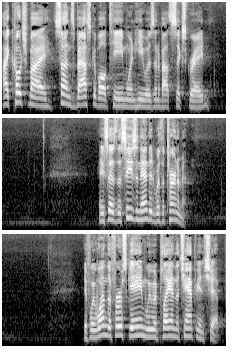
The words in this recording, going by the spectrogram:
I coached my son's basketball team when he was in about sixth grade. And he says the season ended with a tournament. If we won the first game, we would play in the championship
